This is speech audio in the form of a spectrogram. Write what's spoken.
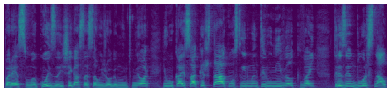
parece uma coisa e chega à seleção e joga muito melhor, e o Bukayo Saka está a conseguir manter o nível que vem trazendo do Arsenal.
